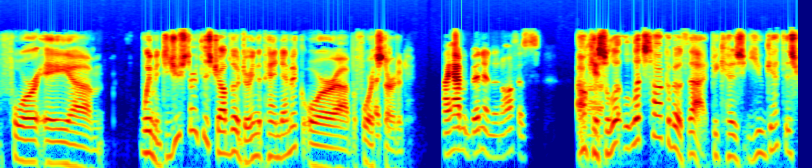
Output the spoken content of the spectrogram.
for a. Um, wait a minute. Did you start this job though during the pandemic or uh, before it started? I haven't been in an office Okay, uh, so let, let's talk about that because you get this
